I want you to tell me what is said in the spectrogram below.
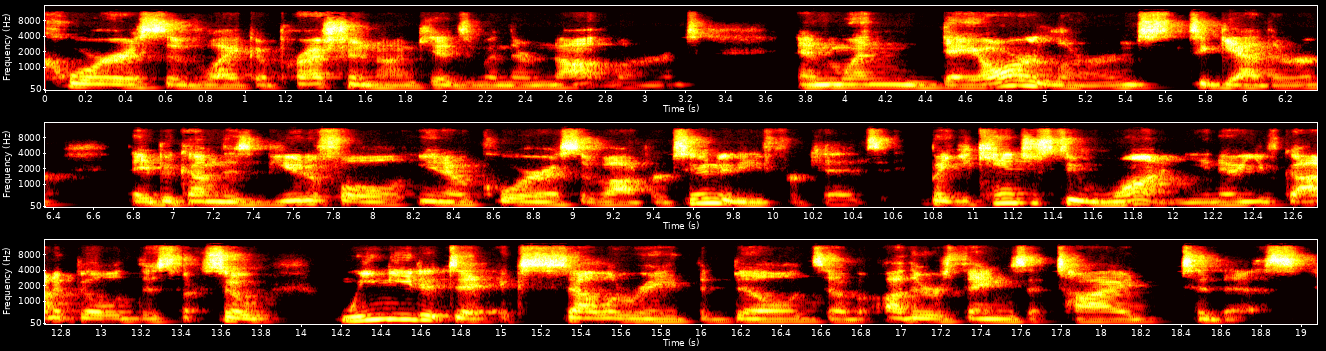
chorus of like oppression on kids when they're not learned. And when they are learned together, they become this beautiful, you know, chorus of opportunity for kids. But you can't just do one, you know, you've got to build this. So we needed to accelerate the builds of other things that tied to this.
